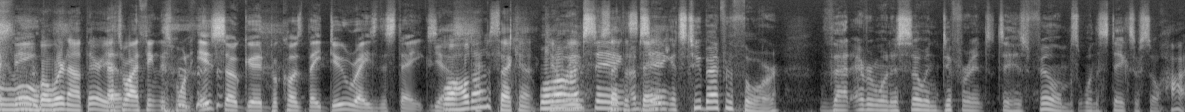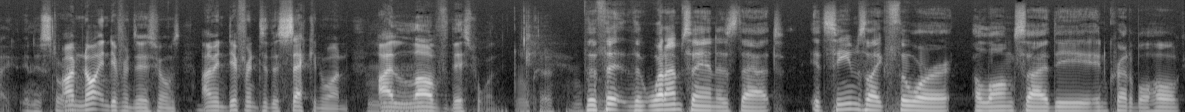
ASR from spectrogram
I think role. but we're not there yet. that's why I think this one is so good because they do raise the stakes. Yes. Well, hold on a second. Well, Can no, we I'm set saying the I'm stage? saying it's too bad for Thor that everyone is so indifferent to his films when the stakes are so high in his story. I'm not indifferent to his films. I'm indifferent to the second one. I Mm. love this one. Okay. The, th- the what I'm saying is that it seems like Thor, alongside the Incredible Hulk,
